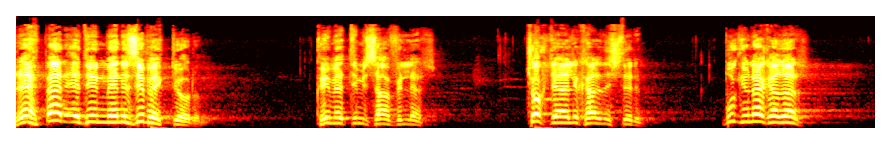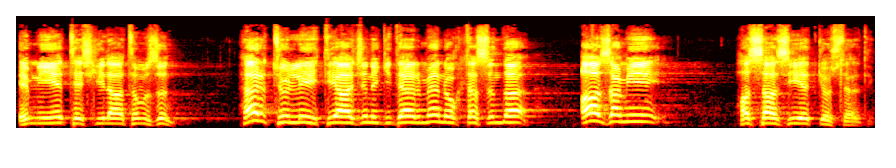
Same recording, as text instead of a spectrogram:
rehber edinmenizi bekliyorum. Kıymetli misafirler, çok değerli kardeşlerim, bugüne kadar emniyet teşkilatımızın her türlü ihtiyacını giderme noktasında azami hassasiyet gösterdik.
